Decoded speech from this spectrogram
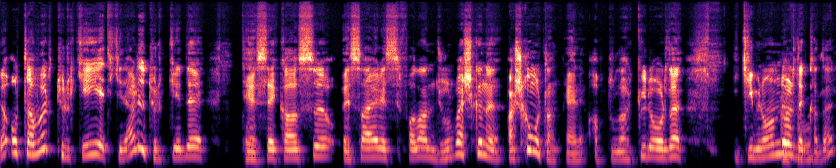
Ve o tavır Türkiye'yi etkilerdi. Türkiye'de TSK'sı vesairesi falan Cumhurbaşkanı başkomutan. Yani Abdullah Gül orada 2014'e kadar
